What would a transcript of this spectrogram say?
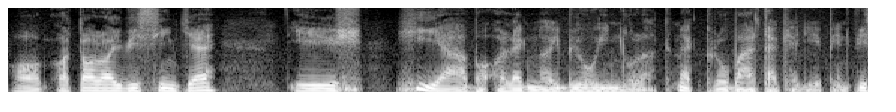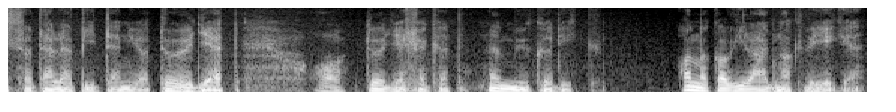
a, a talaj vízszintje, és hiába a legnagyobb jóindulat. Megpróbálták egyébként visszatelepíteni a tölgyet, a tölgyeseket. Nem működik. Annak a világnak vége.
